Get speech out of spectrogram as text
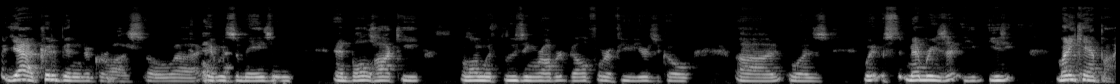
yeah it could have been in a garage so uh, it was amazing and ball hockey along with losing Robert Belfour a few years ago, uh, was, was, memories that you, you, money can't buy.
